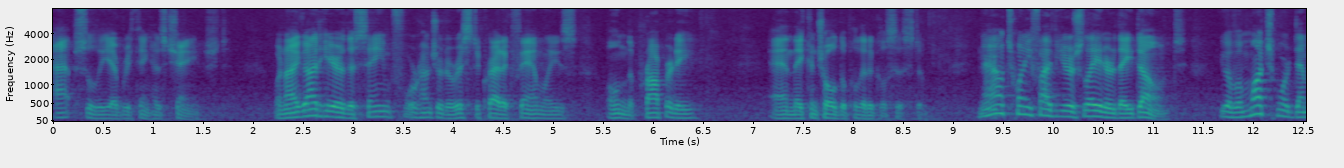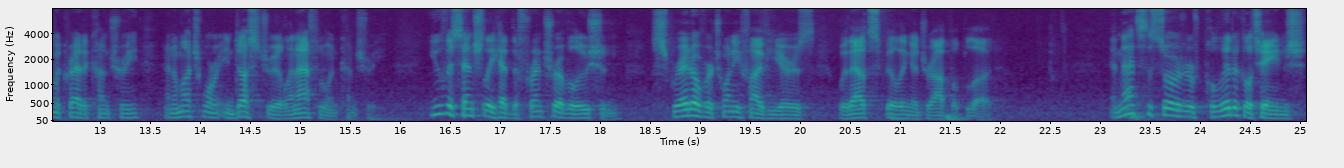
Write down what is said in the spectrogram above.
absolutely everything has changed. When I got here, the same 400 aristocratic families owned the property and they controlled the political system. Now, 25 years later, they don't. You have a much more democratic country and a much more industrial and affluent country. You've essentially had the French Revolution spread over 25 years without spilling a drop of blood. And that's the sort of political change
